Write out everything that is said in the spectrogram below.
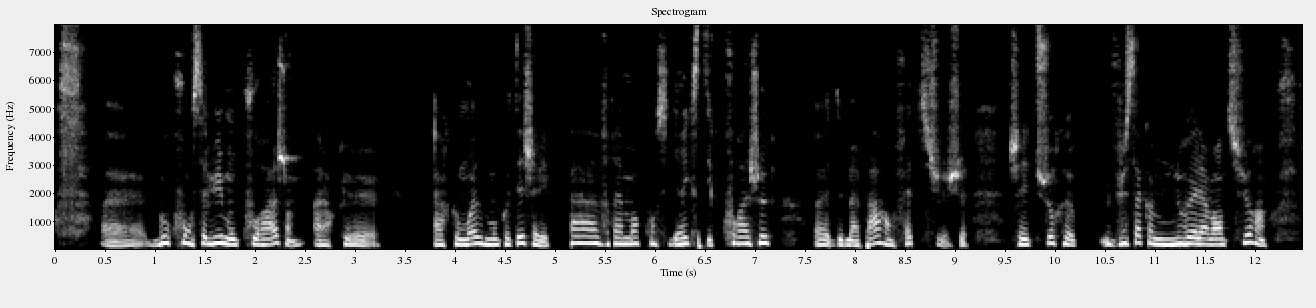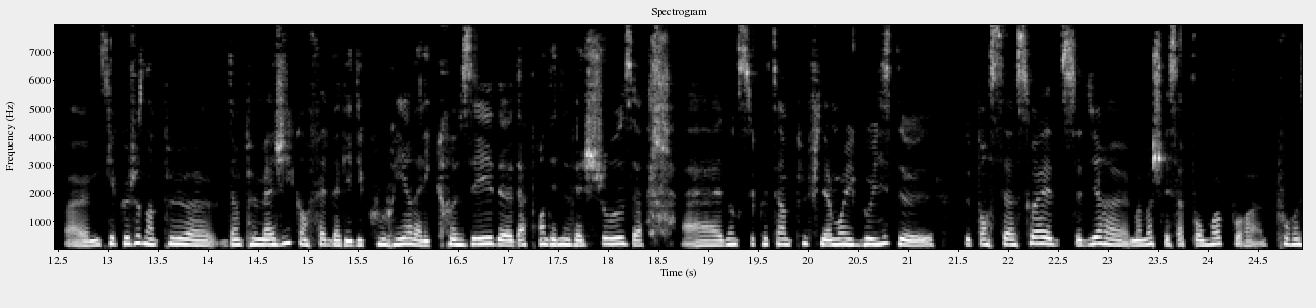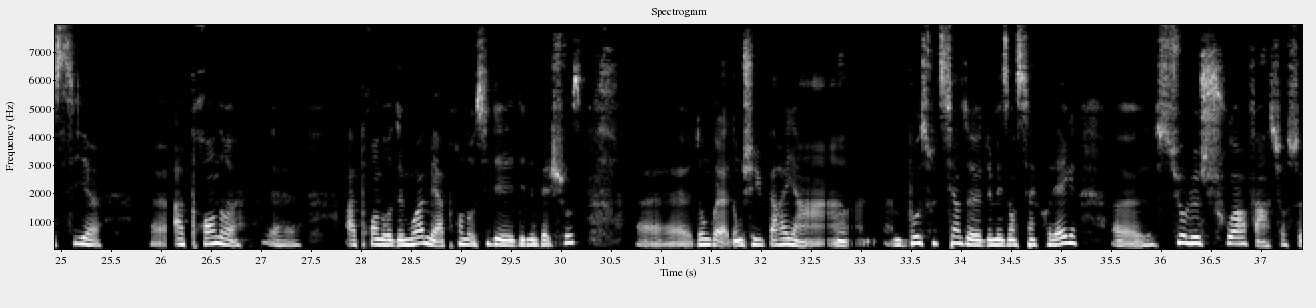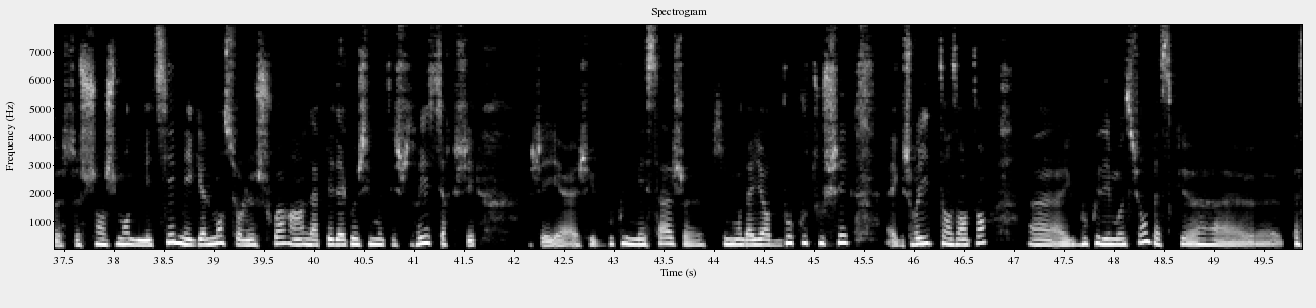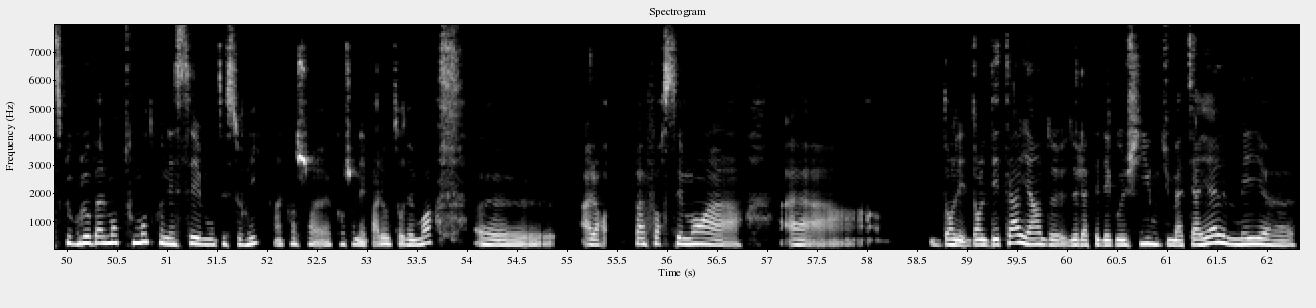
beaucoup ont salué mon courage alors que alors que moi, de mon côté, je n'avais pas vraiment considéré que c'était courageux euh, de ma part. En fait, j'avais toujours euh, vu ça comme une nouvelle aventure, euh, quelque chose d'un peu d'un peu magique en fait, d'aller découvrir, d'aller creuser, d'apprendre des nouvelles choses. donc ce côté un peu finalement égoïste de, de penser à soi et de se dire, moi, moi, je fais ça pour moi, pour pour aussi apprendre apprendre de moi, mais apprendre aussi des, des nouvelles choses. Euh, donc voilà, donc j'ai eu pareil un, un, un beau soutien de, de, mes anciens collègues euh, sur le choix, enfin sur ce, ce, changement de métier, mais également sur le choix, hein, la pédagogie Montessori, c'est-à-dire que j'ai euh, j'ai eu beaucoup de messages euh, qui m'ont d'ailleurs beaucoup touché et que je relis de temps en temps euh, avec beaucoup d'émotion parce que euh, parce que globalement tout le monde connaissait Montessori hein, quand, je, quand j'en ai parlé autour de moi. Alors pas forcément à, à dans, les, dans le détail hein, de, de, la pédagogie ou du matériel, mais euh,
